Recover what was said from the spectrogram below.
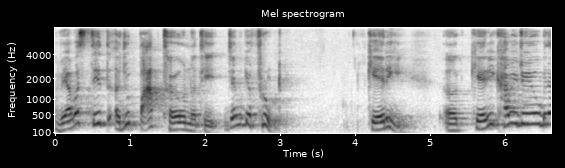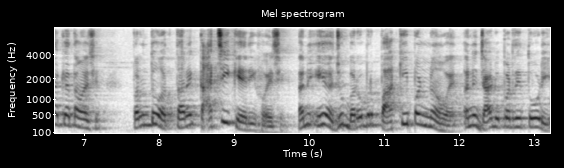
વ્યવસ્થિત હજુ પાક થયો નથી. જેમ કે ફ્રૂટ કેરી કેરી ખાવી જોઈએ એવું બધા કહેતા હોય છે. પરંતુ અત્યારે કાચી કેરી હોય છે અને એ હજુ બરોબર પાકી પણ ન હોય અને ઝાડ ઉપરથી તોડી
